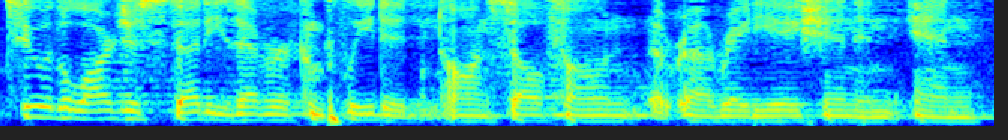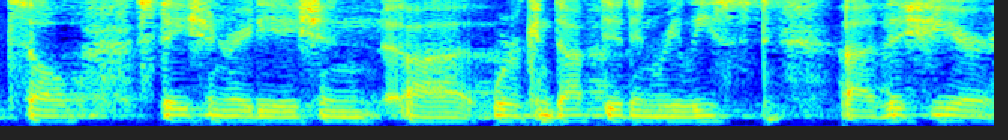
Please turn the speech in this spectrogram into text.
Two of the largest studies ever completed on cell phone uh, radiation and, and, cell station radiation uh, were conducted and released uh, this year.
